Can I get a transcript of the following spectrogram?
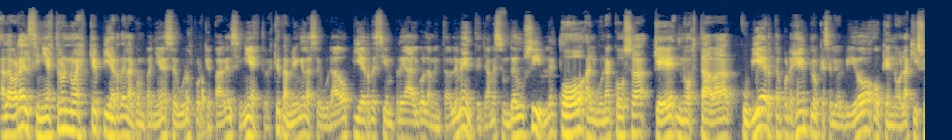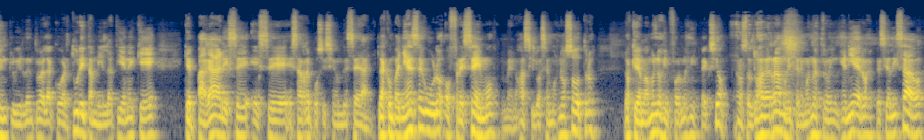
a la hora del siniestro no es que pierde la compañía de seguros porque paga el siniestro, es que también el asegurado pierde siempre algo, lamentablemente, llámese un deducible o alguna cosa que no estaba cubierta, por ejemplo, que se le olvidó o que no la quiso incluir dentro de la cobertura y también la tiene que, que pagar ese, ese, esa reposición de ese daño. Las compañías de seguro ofrecemos, menos así lo hacemos nosotros, lo que llamamos los informes de inspección. Nosotros agarramos y tenemos nuestros ingenieros especializados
